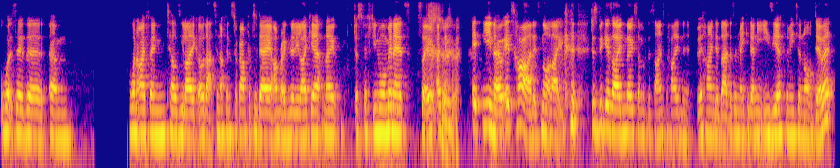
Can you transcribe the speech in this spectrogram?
what's it the um when iPhone tells you like, oh, that's enough Instagram for today, I'm regularly like, yeah, no, just 15 more minutes. So I think it, you know, it's hard. It's not like just because I know some of the science behind it, behind it, that doesn't make it any easier for me to not do it.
